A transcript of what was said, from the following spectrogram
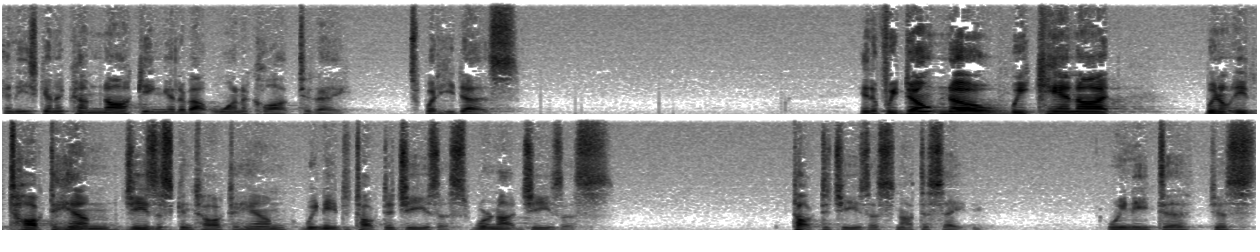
and he's going to come knocking at about 1 o'clock today, it's what he does. And if we don't know, we cannot, we don't need to talk to him. Jesus can talk to him. We need to talk to Jesus. We're not Jesus. Talk to Jesus, not to Satan. We need to just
